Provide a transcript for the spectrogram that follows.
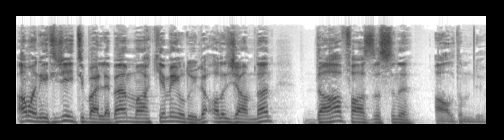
Ama netice itibariyle ben mahkeme yoluyla alacağımdan daha fazlasını aldım diyor.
